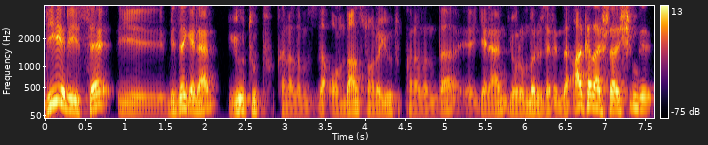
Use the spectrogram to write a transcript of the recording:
diğeri ise e, bize gelen YouTube kanalımızda ondan sonra YouTube kanalında e, gelen yorumlar üzerinde. Arkadaşlar şimdi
